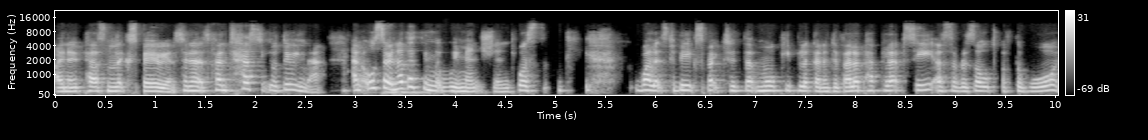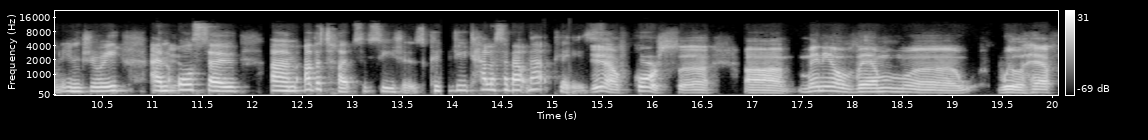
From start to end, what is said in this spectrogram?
I know personal experience. So no, it's fantastic you're doing that. And also another thing that we mentioned was well, it's to be expected that more people are going to develop epilepsy as a result of the war and injury, and yeah. also um, other types of seizures. Could you tell us about that, please? Yeah, of course. Uh, uh, many of them uh, will have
